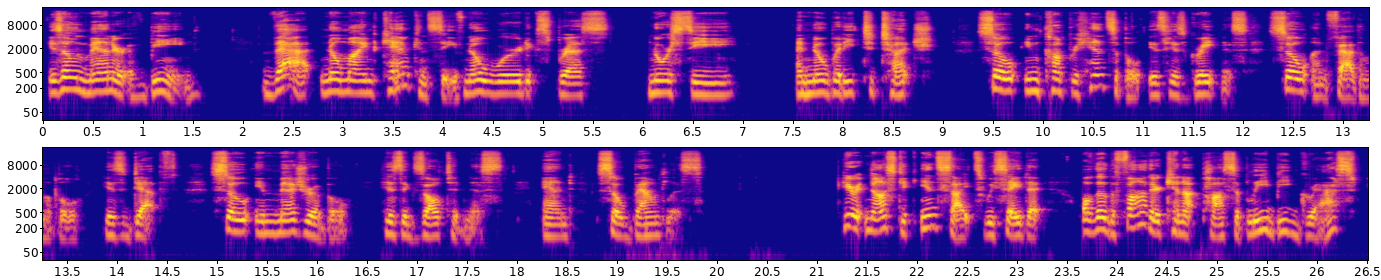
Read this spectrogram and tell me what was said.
his own manner of being, that no mind can conceive, no word express, nor see, and nobody to touch. So incomprehensible is his greatness, so unfathomable his depth, so immeasurable his exaltedness, and so boundless. Here at Gnostic Insights, we say that although the Father cannot possibly be grasped,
